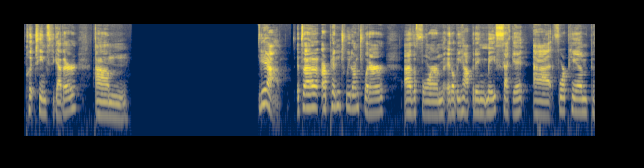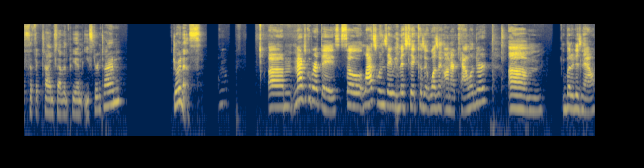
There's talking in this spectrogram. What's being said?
put teams together. Um, yeah, it's a, our pinned tweet on Twitter. Uh, the form. It'll be happening May 2nd at 4 p.m. Pacific time, 7 p.m. Eastern time. Join us. Um, magical birthdays. So last Wednesday we missed it because it wasn't on our calendar. Um, but it is now.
